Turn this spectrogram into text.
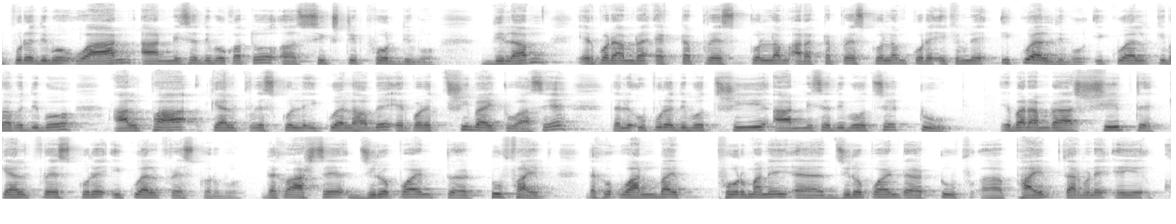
উপরে দিব ওয়ান আর নিচে দিব কত? সিক্সটি ফোর দিব। দিলাম, এরপরে আমরা একটা প্রেস করলাম আর একটা প্রেস করলাম, করে এখানে ইকুয়াল দিব। ইকুয়াল কীভাবে দিব? আলফা ক্যাল প্রেস করলে ইকুয়াল হবে। এরপরে থ্রি বাই টু আছে। তাহলে উপরে দিব থ্রি আর নিচে দিব হচ্ছে টু এবার আমরা শিফট ক্যাল প্রেস করে ইকুয়াল প্রেস করব। দেখো, আসছে জিরো পয়েন্ট টু ফাইভ দেখো ওয়ান বাই ফোর মানে জিরো পয়েন্ট টু ফাইভ তার মানে এই খ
